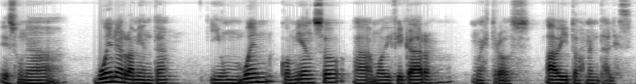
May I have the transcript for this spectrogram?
es una buena herramienta y un buen comienzo a modificar nuestros hábitos mentales.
